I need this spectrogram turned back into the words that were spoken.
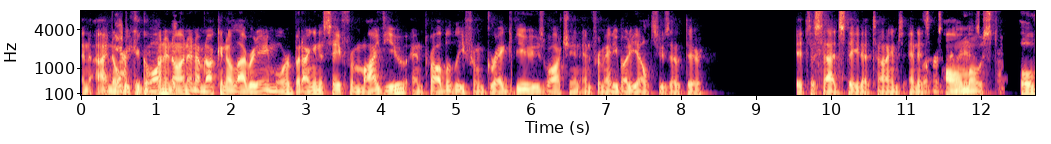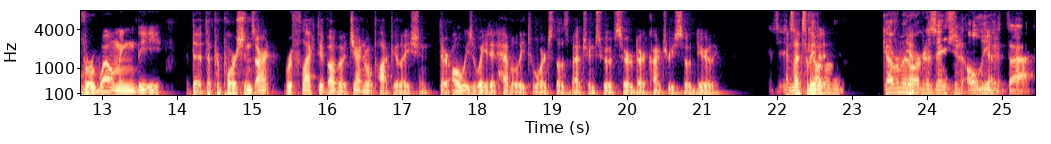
and I know Yeah, we could go on and on, and I'm not going to elaborate anymore, but I'm going to say from my view, and probably from Greg's view who's watching, and from anybody else who's out there, it's a sad state at times, and it's 100% it is. almost overwhelmingly the, the proportions aren't reflective of a general population. They're always weighted heavily towards those veterans who have served our country so dearly. It's, And it's a let's leave it at- government, government Yeah. organization. I'll leave Yeah. it at that.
